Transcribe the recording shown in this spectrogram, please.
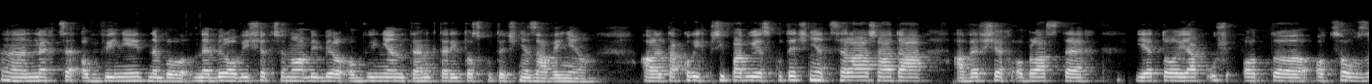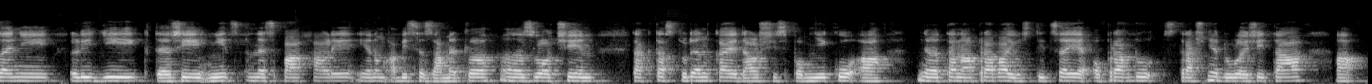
eh, nechce obvinit nebo nebylo vyšetřeno, aby byl obviněn ten, který to skutečně zavinil ale takových případů je skutečně celá řada a ve všech oblastech je to jak už od eh, odsouzení lidí, kteří nic nespáchali, jenom aby se zametl eh, zločin, tak ta studentka je další z pomníku a eh, ta náprava justice je opravdu strašně důležitá a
